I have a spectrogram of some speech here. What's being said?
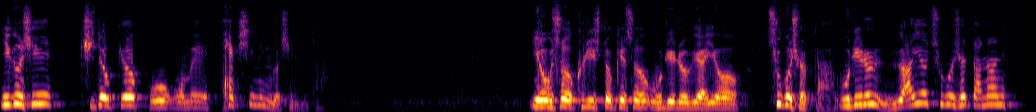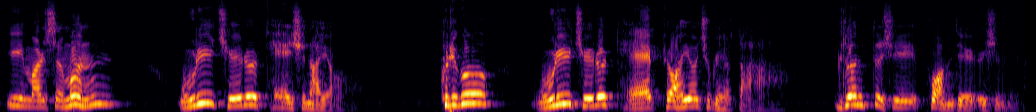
이것이 기독교 복음의 핵심인 것입니다. 여기서 그리스도께서 우리를 위하여 죽으셨다. 우리를 위하여 죽으셨다는 이 말씀은 우리 죄를 대신하여 그리고 우리 죄를 대표하여 죽으셨다. 이런 뜻이 포함되어 있습니다.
